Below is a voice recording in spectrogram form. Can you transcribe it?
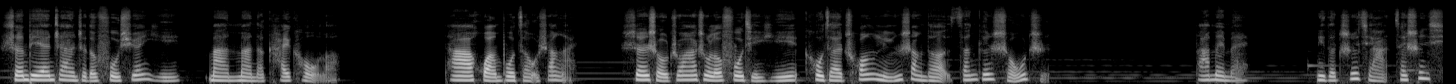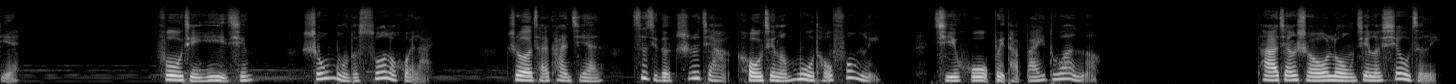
身边站着的傅宣仪慢慢的开口了，他缓步走上来。伸手抓住了傅锦仪扣在窗棂上的三根手指。八妹妹，你的指甲在渗血。傅锦仪一惊，手猛地缩了回来，这才看见自己的指甲扣进了木头缝里，几乎被他掰断了。他将手拢进了袖子里，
